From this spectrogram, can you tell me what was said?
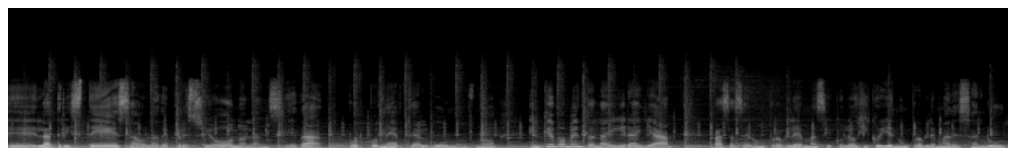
eh, la tristeza o la depresión o la ansiedad, por ponerte algunos, ¿no? ¿En qué momento la ira ya pasa a ser un problema psicológico y en un problema de salud?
